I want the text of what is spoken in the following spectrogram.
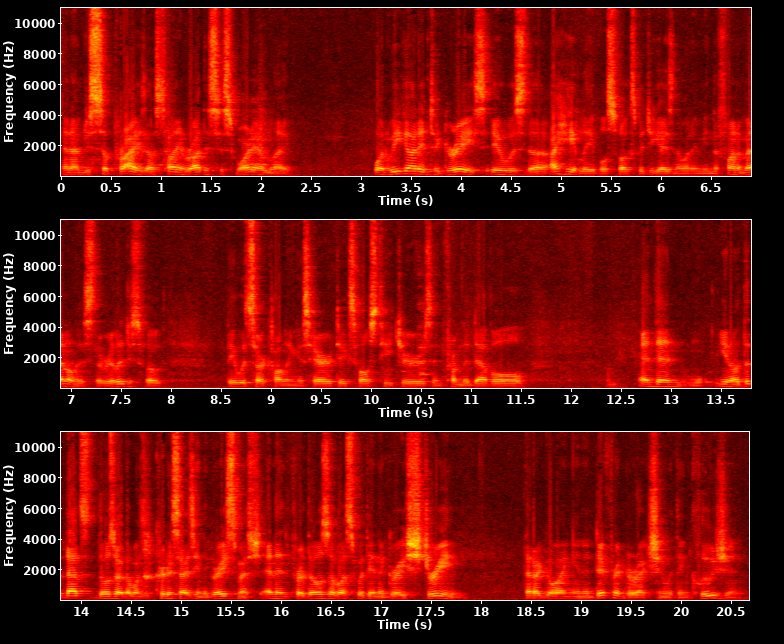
And I'm just surprised. I was telling Rod this this morning. I'm like, when we got into grace, it was the, I hate labels, folks, but you guys know what I mean. The fundamentalists, the religious folks, they would start calling us heretics, false teachers, and from the devil, and then you know th- that's those are the ones criticizing the grace message. And then for those of us within the grace stream that are going in a different direction with inclusion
